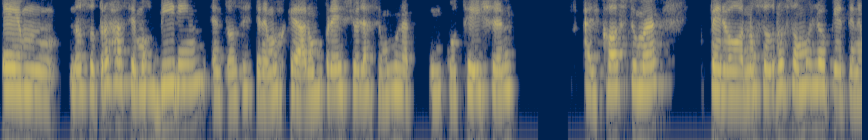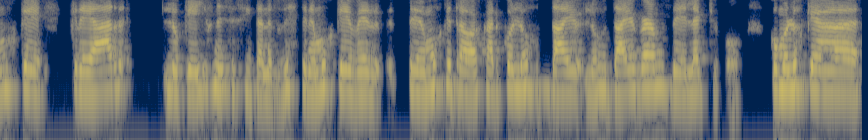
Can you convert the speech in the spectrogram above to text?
em, nosotros hacemos bidding, entonces tenemos que dar un precio, le hacemos una un quotation al customer, pero nosotros somos los que tenemos que crear lo que ellos necesitan. Entonces tenemos que ver, tenemos que trabajar con los, los diagrams de electrical, como los que ah,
